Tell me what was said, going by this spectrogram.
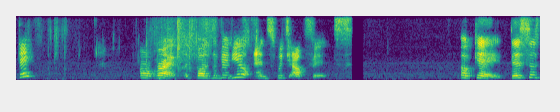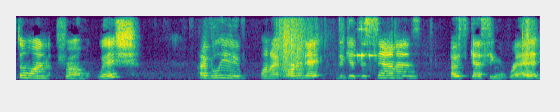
Okay? Alright, let's pause the video and switch outfits. Okay, this is the one from Wish. I believe when I ordered it to get the Santas, I was guessing red.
